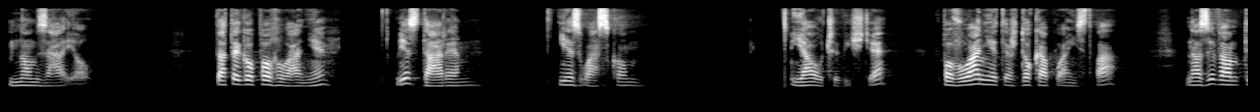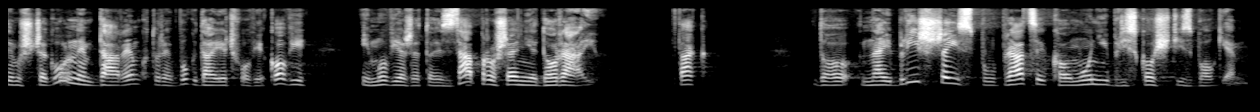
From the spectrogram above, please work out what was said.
mną zajął. Dlatego powołanie jest darem, jest łaską. Ja oczywiście powołanie też do kapłaństwa nazywam tym szczególnym darem, które Bóg daje człowiekowi i mówię, że to jest zaproszenie do raju. Tak? Do najbliższej współpracy, komunii, bliskości z Bogiem.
